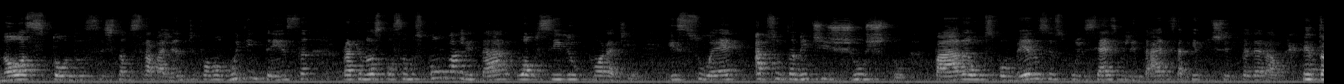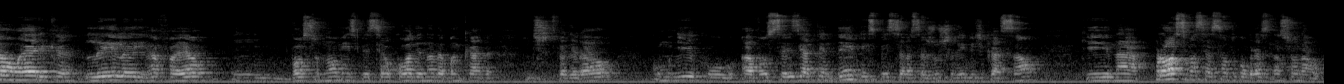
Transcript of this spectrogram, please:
nós todos estamos trabalhando de forma muito intensa para que nós possamos convalidar o auxílio moradia. Isso é absolutamente justo para os bombeiros e os policiais militares aqui do Distrito Federal. Então, Érica, Leila e Rafael, em vosso nome em especial, coordenando a bancada do Distrito Federal, comunico a vocês e atendendo em especial essa justa reivindicação que na próxima sessão do Congresso Nacional,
